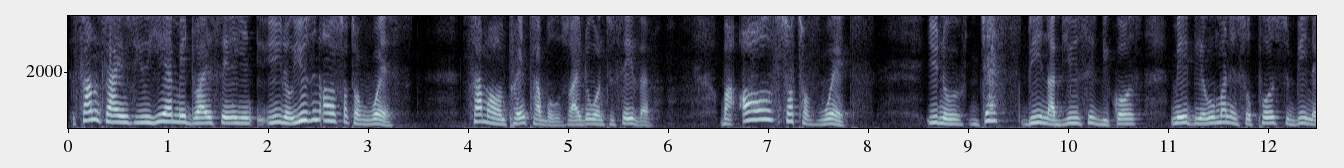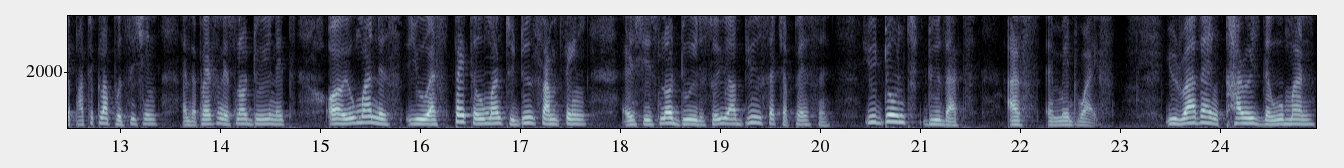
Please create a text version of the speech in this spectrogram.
Sometimes you hear midwives saying, you know, using all sorts of words. Some are unprintable, so I don't want to say them. But all sorts of words you know, just being abusive because maybe a woman is supposed to be in a particular position and the person is not doing it, or a woman is, you expect a woman to do something and she's not doing it, so you abuse such a person. You don't do that as a midwife. You rather encourage the woman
